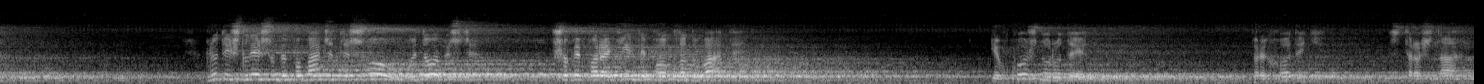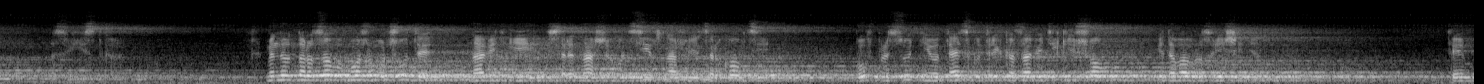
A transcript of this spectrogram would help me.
Люди йшли, щоб побачити шоу, видовище, щоб порадіти, поокладувати. І в кожну родину приходить страшна звістка. Ми неодноразово можемо чути навіть і серед наших отців з нашої церковці був присутній отець, котрий казав, я тільки йшов і давав розрішення тим,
